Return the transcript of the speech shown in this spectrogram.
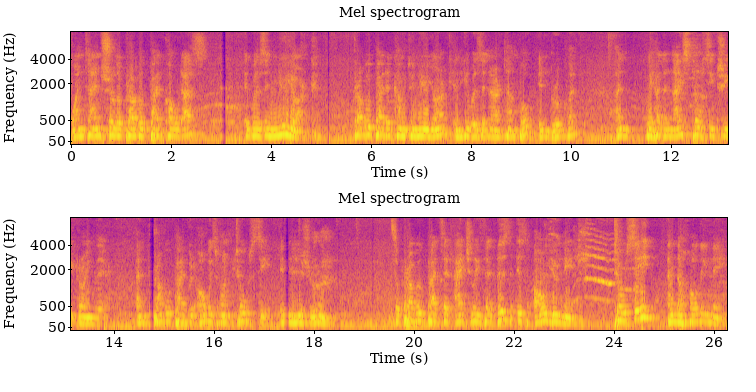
One time Srila Prabhupada called us, it was in New York. Prabhupada had come to New York and he was in our temple in Brooklyn and we had a nice Tulsi tree growing there. And Prabhupada would always want Tulsi in his room. So Prabhupada said, actually said, this is all you need. Tulsi and the holy name.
